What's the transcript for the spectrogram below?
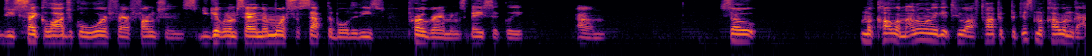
these psychological warfare functions. You get what I'm saying? They're more susceptible to these programmings, basically. Um, so McCollum, I don't want to get too off topic, but this McCollum guy,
